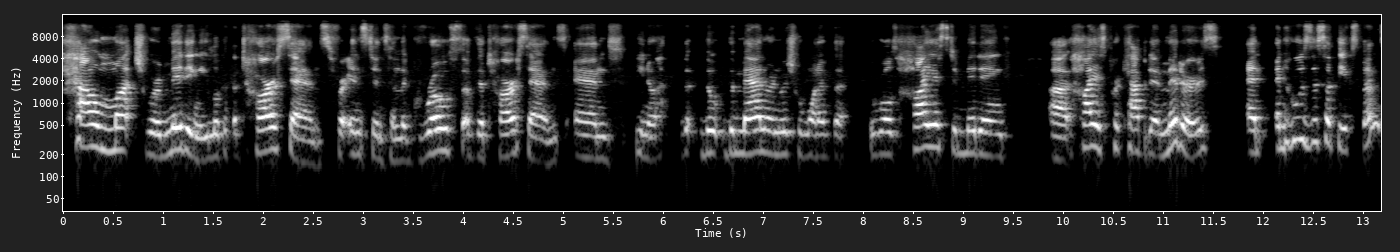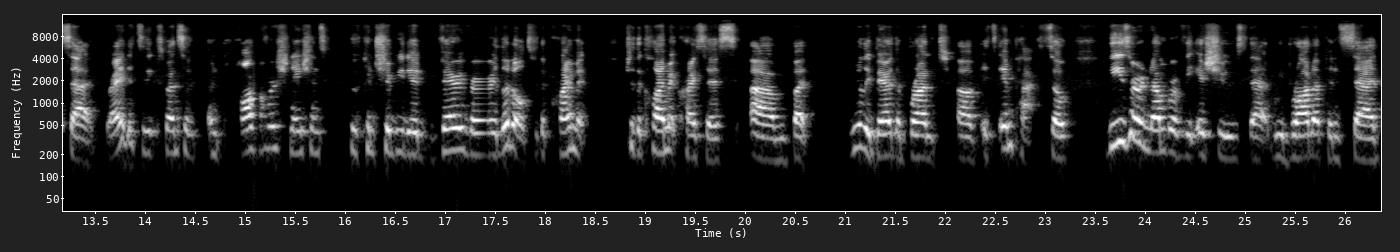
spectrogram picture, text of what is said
how much we're emitting you look at the tar sands for instance and the growth of the tar sands and you know the, the, the manner in which we're one of the, the world's highest emitting uh, highest per capita emitters and, and who is this at the expense at, right? It's the expense of impoverished nations who've contributed very, very little to the climate, to the climate crisis, um, but really bear the brunt of its impact. So these are a number of the issues that we brought up and said,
